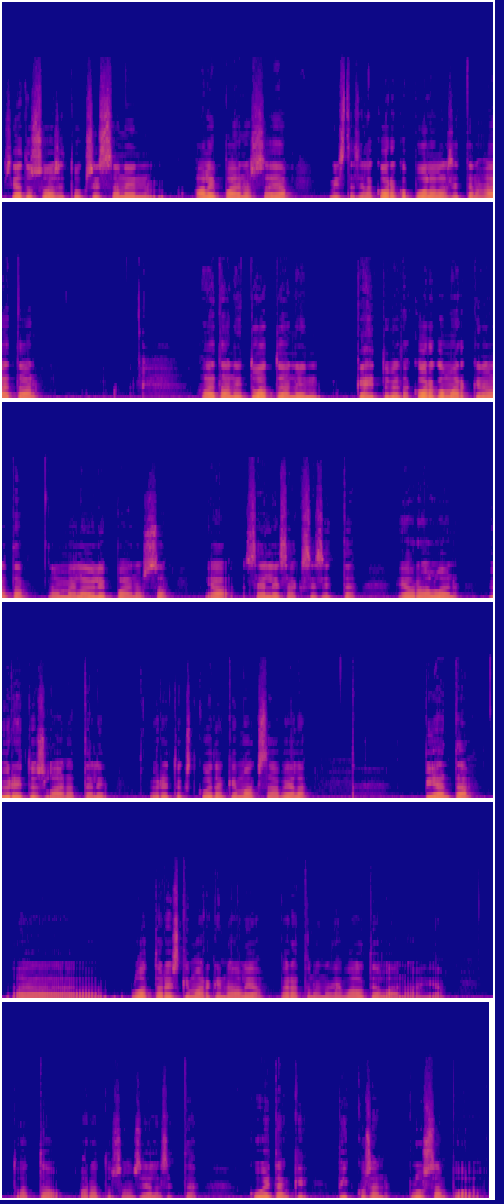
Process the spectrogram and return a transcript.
sijoitussuosituksissa niin alipainossa ja mistä siellä korkopuolella sitten haetaan, haetaan niitä tuottoja, niin kehittyviltä korkomarkkinoilta ne on meillä ylipainossa ja sen lisäksi sitten euroalueen yrityslainat, eli yritykset kuitenkin maksaa vielä pientä ää, luottoriskimarginaalia verrattuna näihin valtionlainoihin ja tuotto-odotus on siellä sitten kuitenkin pikkusen plussan puolella.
